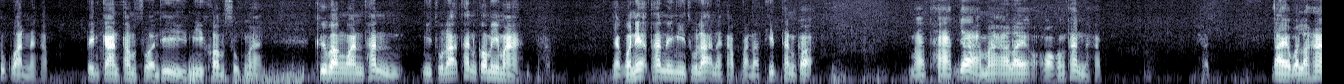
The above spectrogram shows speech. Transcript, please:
ทุกวันนะครับ เป็นการทำสวนที่มีความสุขมาก คือบางวันท่านมีธุระท่านก็ไม่มาครับ อย่างวันเนี้ยท่านไม่มีธุระนะครับ วันอาทิตย์ท่านก็มาถากหญ้ามาอะไรออกของท่านนะครับครับ ได้วันละห้า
